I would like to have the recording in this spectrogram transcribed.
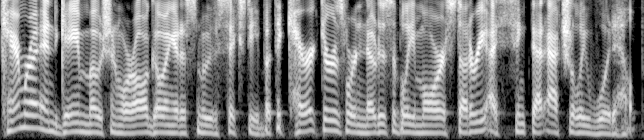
camera and game motion were all going at a smooth 60, but the characters were noticeably more stuttery, I think that actually would help.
